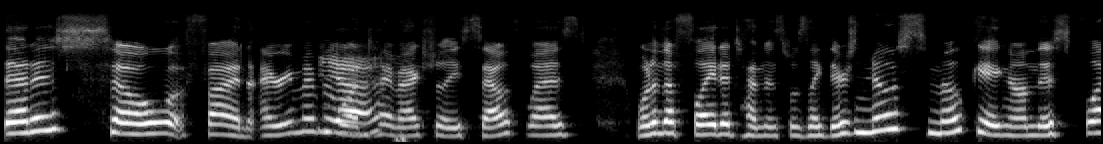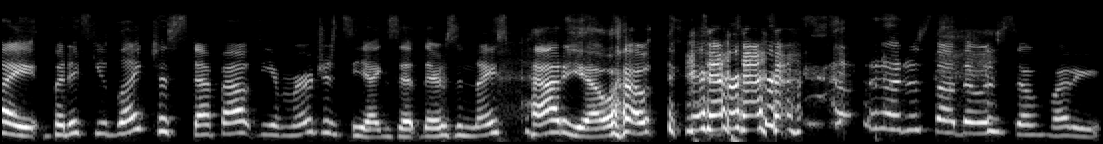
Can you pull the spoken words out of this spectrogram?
That is so fun. I remember yeah. one time actually, Southwest, one of the flight attendants was like, There's no smoking on this flight, but if you'd like to step out the emergency exit, there's a nice patio out there. and I just thought that was so funny.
